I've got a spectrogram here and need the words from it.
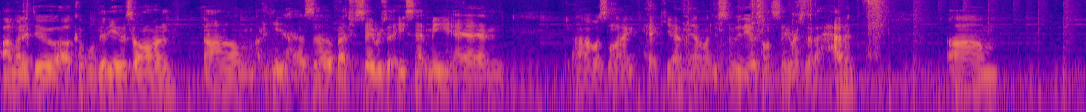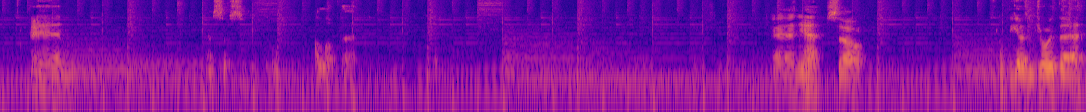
I'm going to do a couple videos on. Um, he has a batch of sabers that he sent me, and I was like, heck yeah, man, I'm going to do some videos on sabers that I haven't. Um, and that's so super cool. I love that. And yeah, so hope you guys enjoyed that.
